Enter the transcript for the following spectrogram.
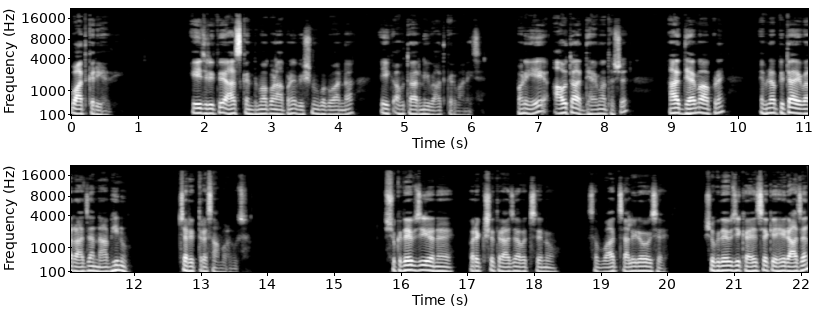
વાત કરી હતી. એ જ રીતે આ સ્કંદમાં પણ આપણે વિષ્ણુ ભગવાનના એક અવતારની વાત કરવાની છે. પણ એ આવતા અધ્યાયમાં થશે. આ અધ્યાયમાં આપણે એમના પિતા એવા રાજા નાભીનું ચરિત્ર સાંભળવું છે. સુખદેવજી અને પરીક્ષિત રાજા વચ્ચેનો સંવાદ ચાલી રહ્યો છે. સુખદેવજી કહે છે કે, હે રાજન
